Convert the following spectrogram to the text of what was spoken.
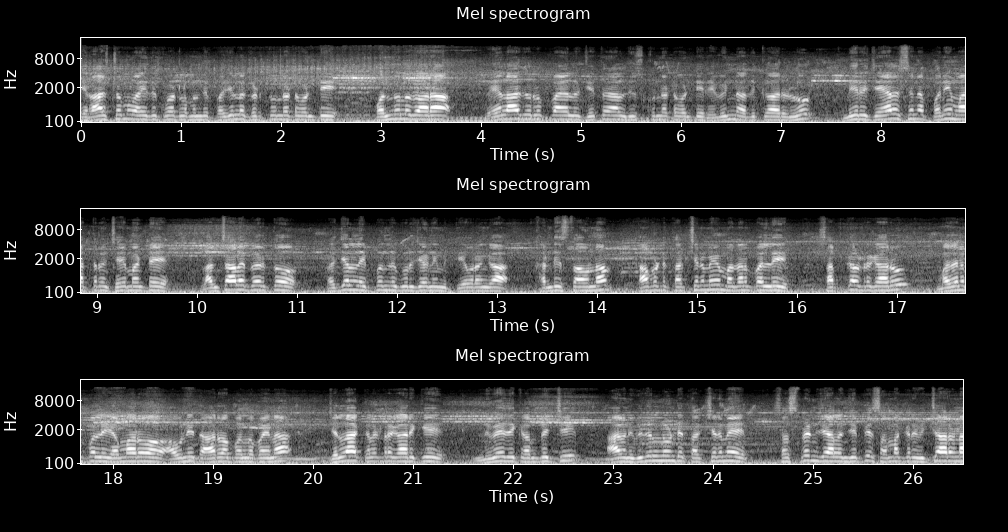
ఈ రాష్ట్రంలో ఐదు కోట్ల మంది ప్రజలు కడుతున్నటువంటి పన్నుల ద్వారా వేలాది రూపాయలు జీతాలు తీసుకున్నటువంటి రెవెన్యూ అధికారులు మీరు చేయాల్సిన పని మాత్రం చేయమంటే లంచాల పేరుతో ప్రజలను ఇబ్బందులు గురి చేయడం మేము తీవ్రంగా ఖండిస్తూ ఉన్నాం. కాబట్టి తక్షణమే మదనపల్లి సబ్ కలెక్టర్ గారు మదనపల్లి ఎంఆర్ఓ అవినీతి ఆరోపణలపైన జిల్లా కలెక్టర్ గారికి నివేదిక పంపించి ఆమెను విధుల నుండి తక్షణమే సస్పెండ్ చేయాలని చెప్పి సమగ్ర విచారణ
